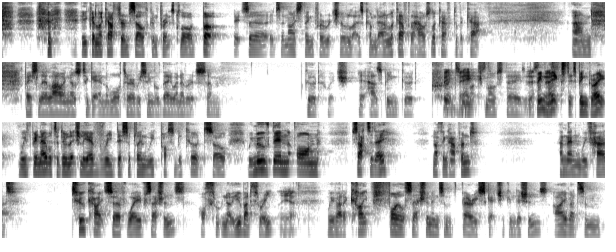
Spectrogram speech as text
he can look after himself, can Prince Claude. But it's a it's a nice thing for Richard to let us come down, look after the house, look after the cat, and basically allowing us to get in the water every single day whenever it's um, good, which it has been good pretty much most days. It's This- been this- mixed. It's been great. We've been able to do literally every discipline we possibly could. So we moved in on Saturday. Nothing happened. And then we've had two kite surf wave sessions, or th- no, you've had three. Yeah. We've had a kite foil session in some very sketchy conditions. I've had some.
